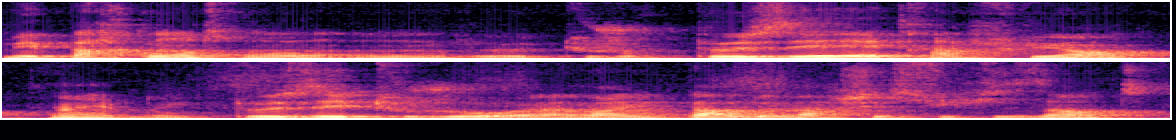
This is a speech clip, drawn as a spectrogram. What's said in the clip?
Mais par contre, on, veut toujours peser, être influent, donc peser toujours, avoir une part de marché suffisante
